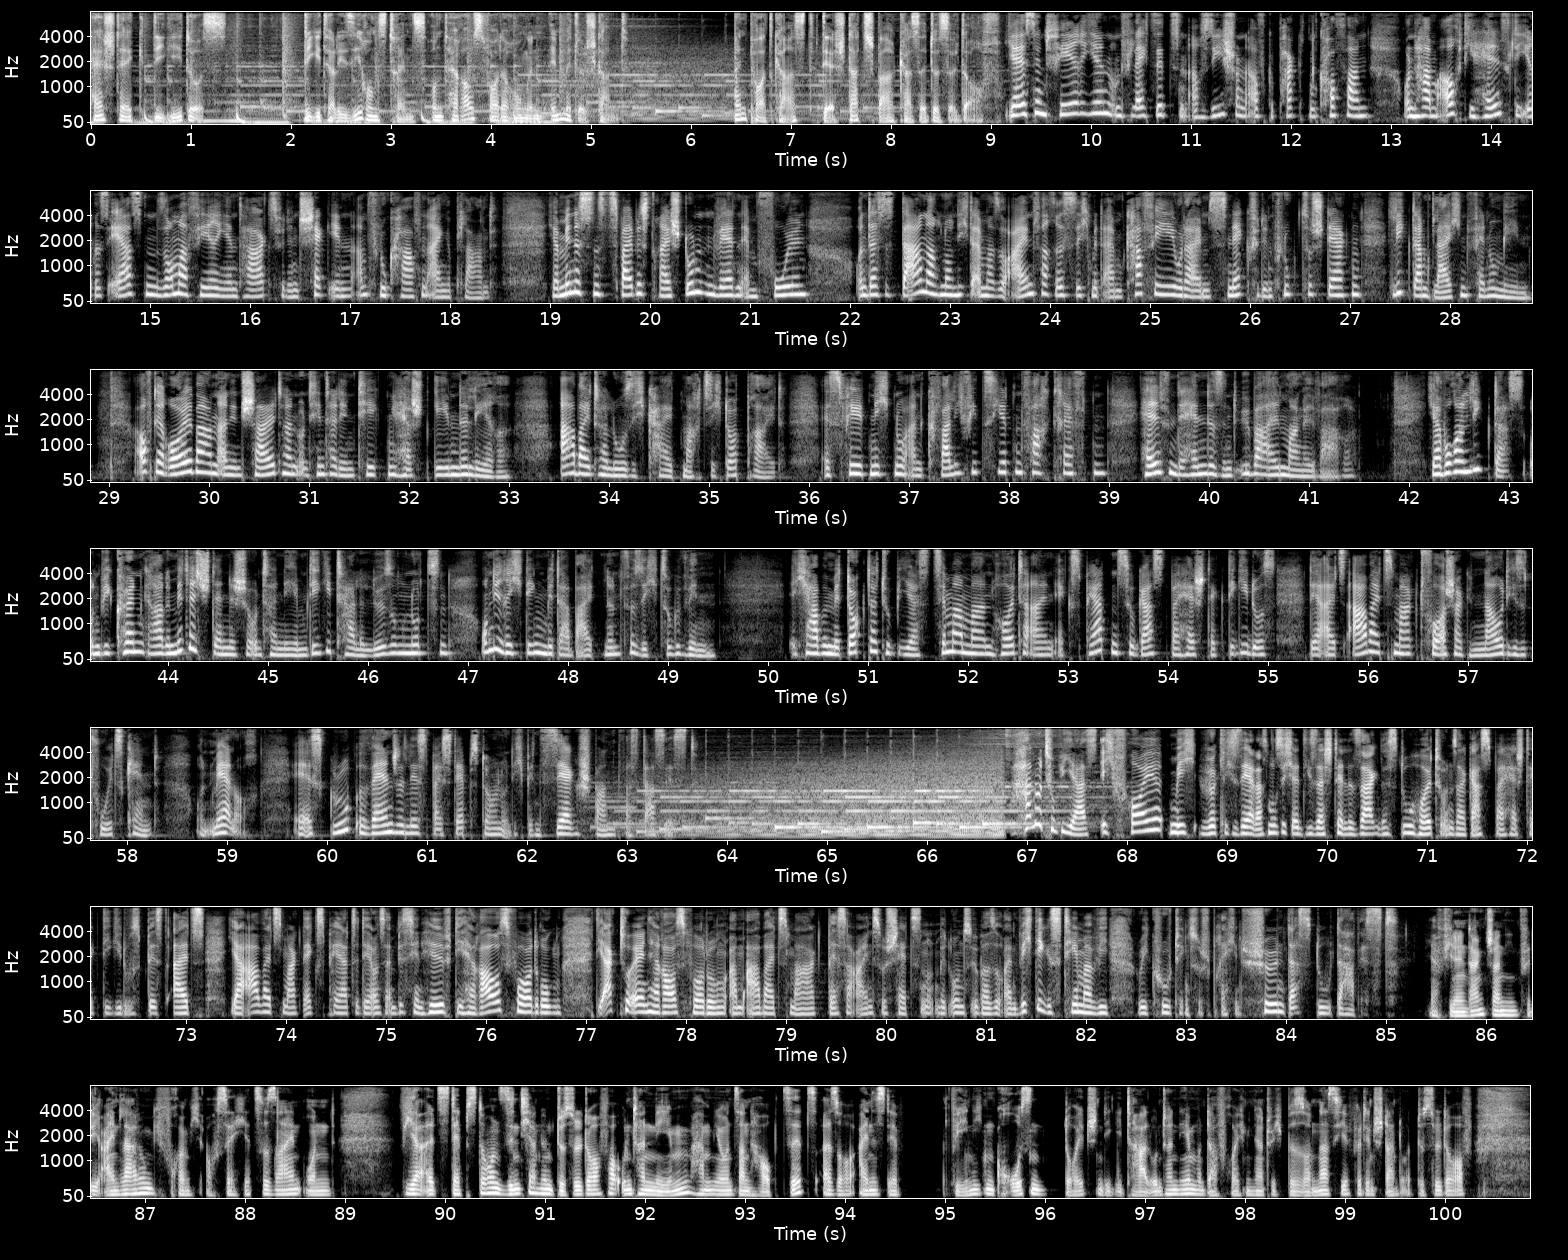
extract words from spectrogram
Hashtag Digidus. Digitalisierungstrends und Herausforderungen im Mittelstand. Ein Podcast der Stadtsparkasse Düsseldorf. Ja, es sind Ferien und vielleicht sitzen auch Sie schon auf gepackten Koffern und haben auch die Hälfte Ihres ersten Sommerferientags für den Check-in am Flughafen eingeplant. Ja, mindestens zwei bis drei Stunden werden empfohlen und dass es danach noch nicht einmal so einfach ist, sich mit einem Kaffee oder einem Snack für den Flug zu stärken, liegt am gleichen Phänomen. Auf der Rollbahn, an den Schaltern und hinter den Theken herrscht gehende Leere. Arbeiterlosigkeit macht sich dort breit. Es fehlt nicht nur an qualifizierten Fachkräften, helfende Hände sind überall Mangelware. Ja, woran liegt das? Und wie können gerade mittelständische Unternehmen digitale Lösungen nutzen, um die richtigen Mitarbeitenden für sich zu gewinnen? Ich habe mit Dr. Tobias Zimmermann heute einen Experten zu Gast bei Hashtag Digidus, der als Arbeitsmarktforscher genau diese Tools kennt. Und mehr noch, er ist Group Evangelist bei Stepstone und ich bin sehr gespannt, was das ist. Hallo Tobias, ich freue mich wirklich sehr, das muss ich an dieser Stelle sagen, dass du heute unser Gast bei Hashtag Digidus bist, als ja Arbeitsmarktexperte, der uns ein bisschen hilft, die Herausforderungen, die aktuellen Herausforderungen am Arbeitsmarkt besser einzuschätzen und mit uns über so ein wichtiges Thema wie Recruiting zu sprechen. Schön, dass du da bist. Ja, vielen Dank, Janine, für die Einladung. Ich freue mich auch sehr, hier zu sein. Und wir als Stepstone sind ja ein Düsseldorfer Unternehmen, haben hier unseren Hauptsitz, also eines der wenigen großen deutschen Digitalunternehmen. Und da freue ich mich natürlich besonders hier für den Standort Düsseldorf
